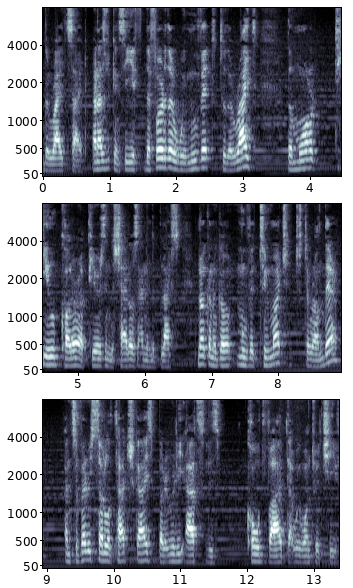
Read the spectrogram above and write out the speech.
the right side. And as we can see, if the further we move it to the right, the more teal color appears in the shadows and in the blacks. I'm not gonna go move it too much, just around there. And it's a very subtle touch, guys, but it really adds to this cold vibe that we want to achieve.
